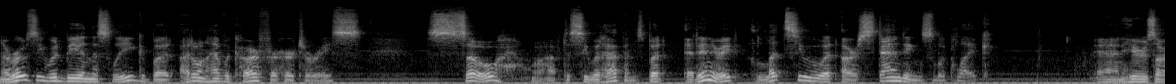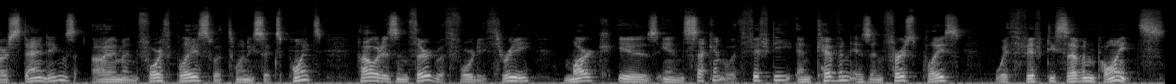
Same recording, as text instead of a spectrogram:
Now, Rosie would be in this league, but I don't have a car for her to race. So, we'll have to see what happens. But at any rate, let's see what our standings look like. And here's our standings. I'm in fourth place with 26 points. Howard is in third with 43. Mark is in second with 50. And Kevin is in first place with 57 points.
